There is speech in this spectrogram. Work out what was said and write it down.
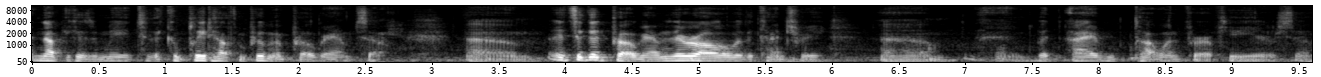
not because of me, to the Complete Health Improvement Program. So um, it's a good program. They're all over the country, um, but I've taught one for a few years. So,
